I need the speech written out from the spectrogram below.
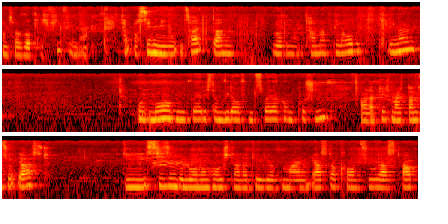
Und zwar wirklich viel, viel mehr. Ich habe noch sieben Minuten Zeit, dann würde mein Timer, glaube ich, klingeln. Und morgen werde ich dann wieder auf dem zweiten Account pushen. Aber natürlich mache ich dann zuerst die Season-Belohnung, hole ich dann natürlich auf meinem ersten Account zuerst ab.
